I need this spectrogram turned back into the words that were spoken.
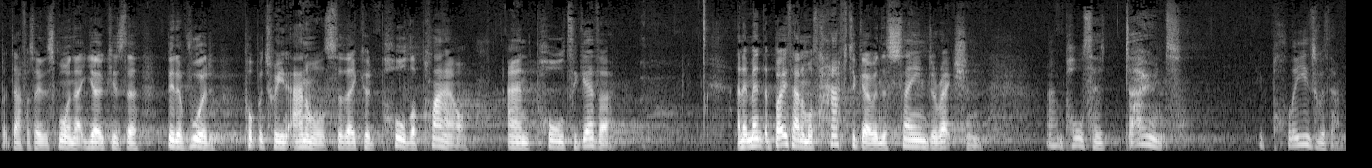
But Daff was saying this morning, that yoke is the bit of wood put between animals so they could pull the plough and pull together. And it meant that both animals have to go in the same direction. And Paul says, don't. He pleads with them,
